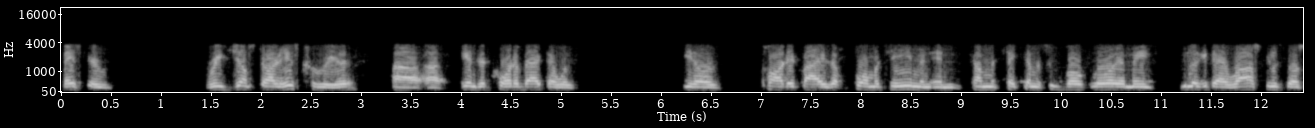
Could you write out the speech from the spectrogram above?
basically re jump started his career. Uh, uh, injured quarterback that was, you know, parted by his former team and, and come and take them to Super Bowl glory. I mean, you look at that roster, those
